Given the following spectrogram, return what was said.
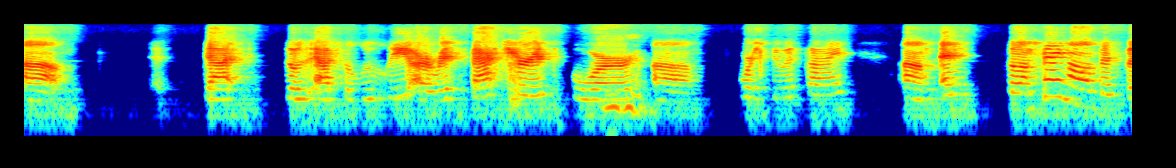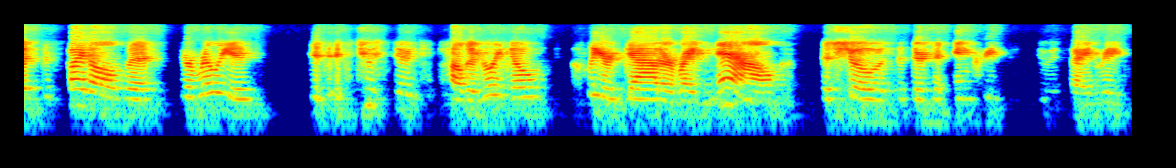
Um, that those absolutely are risk factors for mm-hmm. um, for suicide. Um, and so I'm saying all of this, but despite all of this, there really is it, it's too soon to tell. There's really no clear data right now that shows that there's an increase in suicide rates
